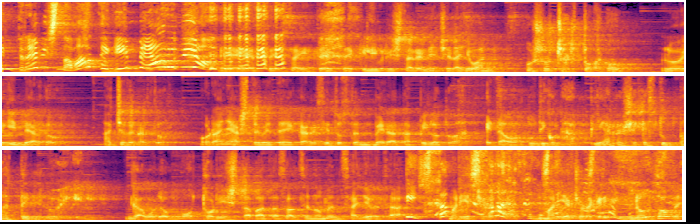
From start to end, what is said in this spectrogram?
Entrevista bat egin behar dio! Ez ez zaitez ekilibristaren etxera joan. Oso txarto dago. Lo egin behar du. Atxeden hartu. Orain aste bete ekarri zituzten bera eta pilotoa. Eta ordutik ona, piarresek ez du bat ere lo egin. Gauro motorista bat azaltzen omen zaio eta... Pista, Maria pista, Txorakeri, Maria Txorakeri, non zaude?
